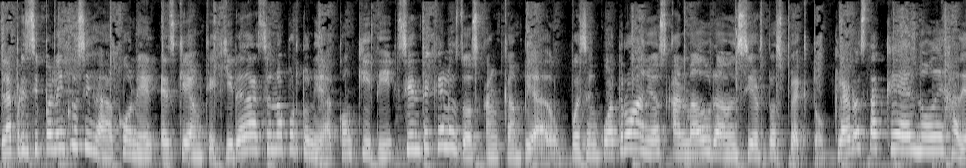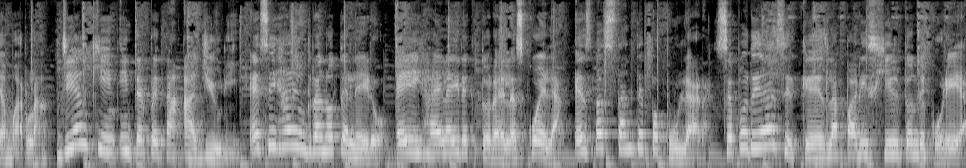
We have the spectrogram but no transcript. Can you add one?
La principal encrucijada con él es que aunque quiere darse una oportunidad con Kitty, siente que los dos han cambiado, pues en cuatro años han madurado en cierto aspecto. Claro está que él no deja de amarla. Jian Kim interpreta a Yuri. Es hija de un gran hotelero e hija de la directora de la escuela. Es bastante popular. Se podría decir que es la Paris Hilton de Corea.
